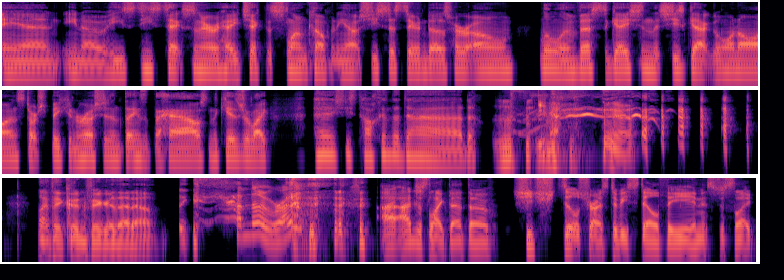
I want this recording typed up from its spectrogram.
And, you know, he's he's texting her, hey, check the Sloan company out. She sits there and does her own little investigation that she's got going on, start speaking Russian and things at the house, and the kids are like, Hey, she's talking to dad. Mm-hmm. yeah. yeah. like they couldn't figure that out. I know, right? I, I just like that though. She tr- still tries to be stealthy, and it's just like,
